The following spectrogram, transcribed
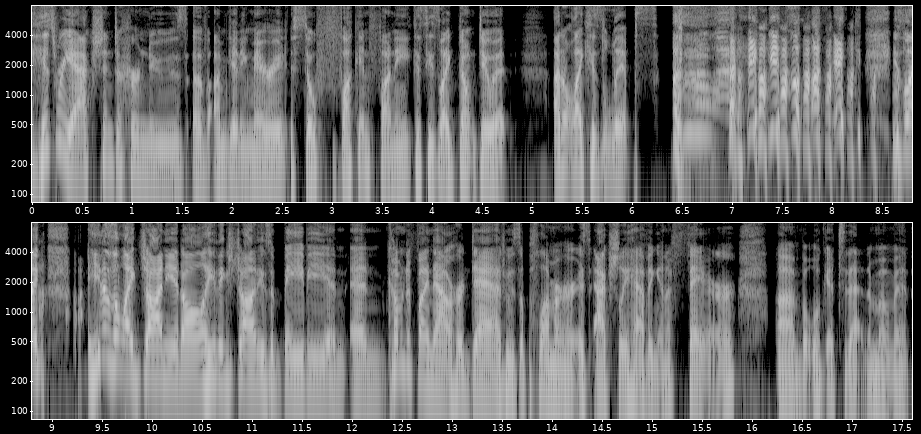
His reaction to her news of I'm getting married is so fucking funny because he's like, "Don't do it. I don't like his lips." he's like, he's like, he doesn't like Johnny at all. He thinks Johnny's a baby, and and come to find out, her dad, who's a plumber, is actually having an affair. Um, but we'll get to that in a moment.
